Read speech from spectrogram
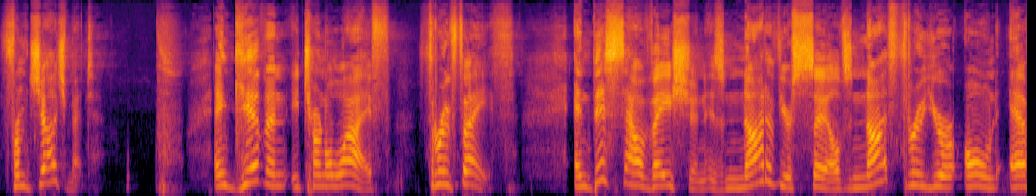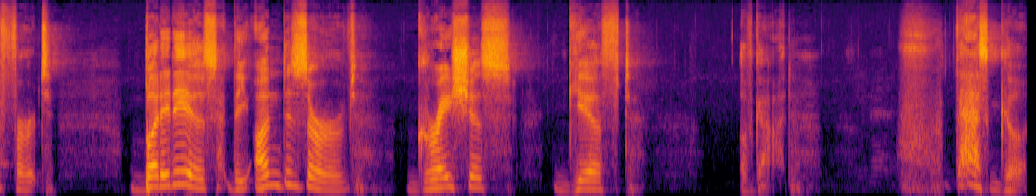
from judgment, and given eternal life through faith. And this salvation is not of yourselves, not through your own effort, but it is the undeserved gracious gift of God. That's good.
